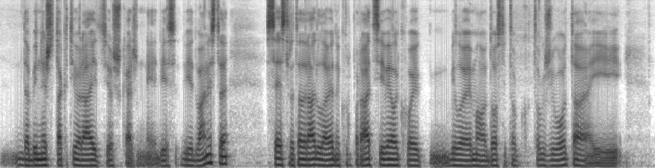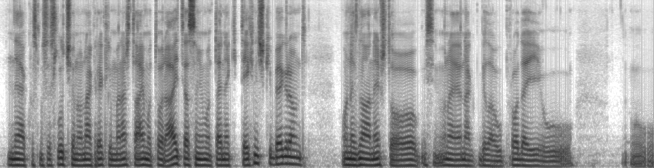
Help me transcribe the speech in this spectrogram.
da bi nešto tako htio raditi još, kažem, ne, 2012. Sestra tada radila u jednoj korporaciji velikoj, bilo je malo dosta tog, tog života i nekako smo se slučajno onak rekli, ma znaš šta, ajmo to raditi, ja sam imao taj neki tehnički background, ona je znala nešto, mislim, ona je onak bila u prodaji, u, u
